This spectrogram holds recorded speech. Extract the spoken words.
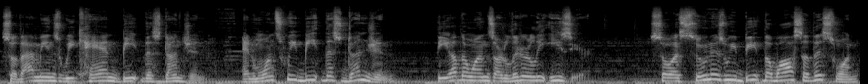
So that means we can beat this dungeon. And once we beat this dungeon, the other ones are literally easier. So as soon as we beat the boss of this one,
